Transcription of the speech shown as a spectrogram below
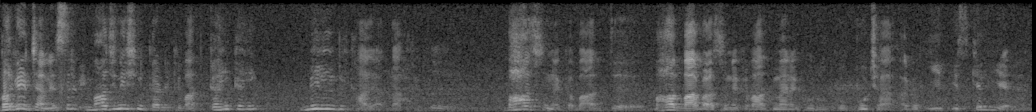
बगैर जाने सिर्फ़ इमेजिनेशन करने के बाद कहीं कहीं मिल भी खा जाता है। हम्म, बहुत सुनने के बाद बहुत बार बार सुनने के बाद मैंने गुरु को पूछा अगर ये इसके लिए है?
